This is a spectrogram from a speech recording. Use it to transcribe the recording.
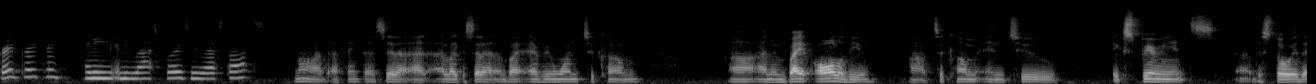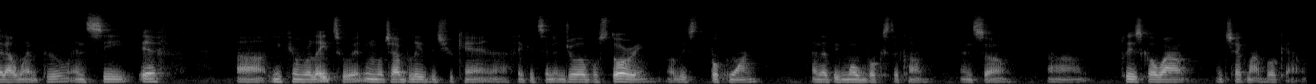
Great, great, great. Any any last words? Any last thoughts? No, I, I think that's it. I, I, like I said, I invite everyone to come. Uh, invite all of you uh, to come and to experience uh, the story that I went through and see if uh, you can relate to it, in which I believe that you can. I think it's an enjoyable story, at least book one, and there'll be more books to come. And so, um, please go out and check my book out.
